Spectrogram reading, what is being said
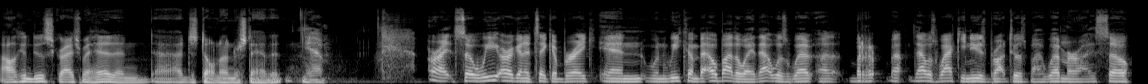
all I can do is scratch my head, and uh, I just don't understand it. Yeah. All right, so we are going to take a break, and when we come back, oh, by the way, that was web, uh, brr, uh, that was wacky news brought to us by Webmerize. So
